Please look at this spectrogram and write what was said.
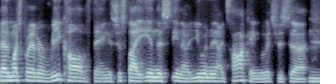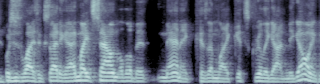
been much better recall of things just by in this you know you and i talking which is uh mm-hmm. which is why it's exciting. I might sound a little bit manic because i'm like it's really gotten me going.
